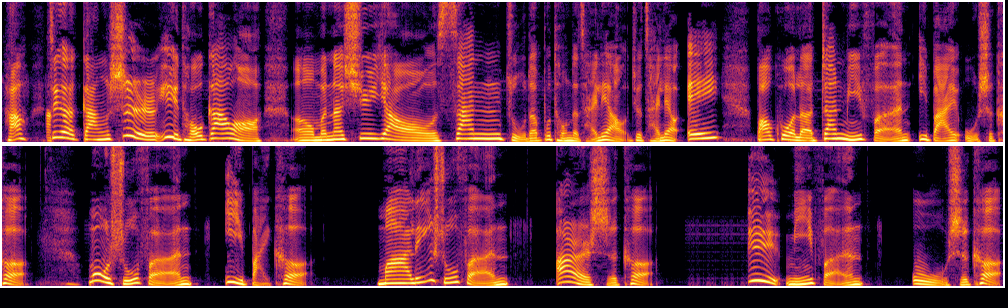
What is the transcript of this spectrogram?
好，这个港式芋头糕哦，呃，我们呢需要三组的不同的材料，就材料 A 包括了粘米粉一百五十克，木薯粉一百克，马铃薯粉二十克，玉米粉五十克。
